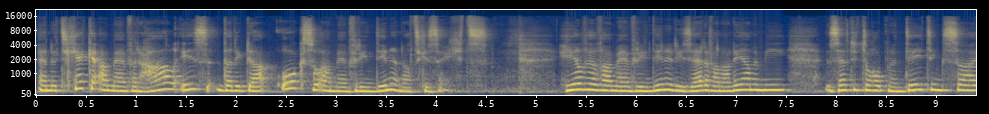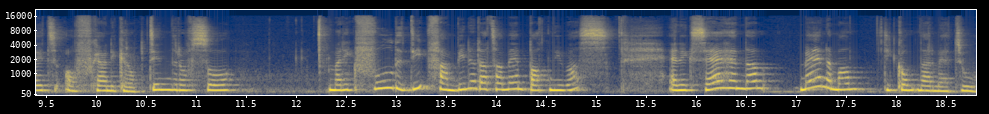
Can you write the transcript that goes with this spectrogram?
En het gekke aan mijn verhaal is dat ik dat ook zo aan mijn vriendinnen had gezegd. Heel veel van mijn vriendinnen die zeiden van Allee Annemie, zet u toch op een datingsite of ga ik er op Tinder of zo. Maar ik voelde diep van binnen dat dat mijn pad niet was. En ik zei hen dan, mijn man die komt naar mij toe.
